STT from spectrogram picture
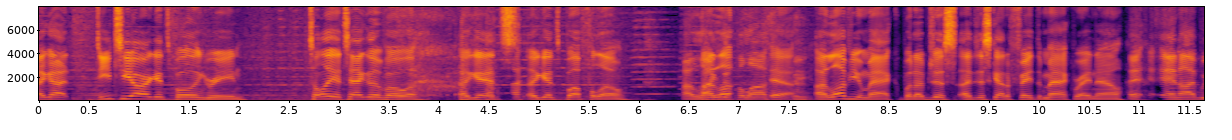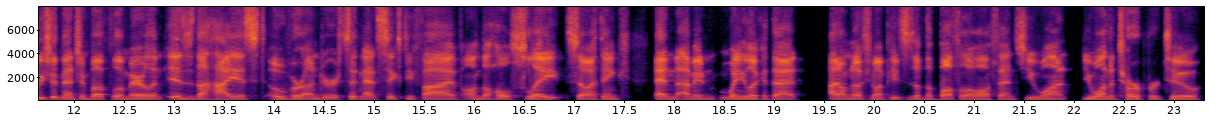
I got DTR against Bowling Green, Taulia Tagovailoa against against Buffalo. I like lo- the philosophy. Yeah, I love you, Mac, but I'm just I just got to fade the Mac right now. A- And I, we should mention Buffalo, Maryland is the highest over under sitting at 65 on the whole slate. So I think, and I mean, when you look at that, I don't know if you want pieces of the Buffalo offense. You want you want a terp or two.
